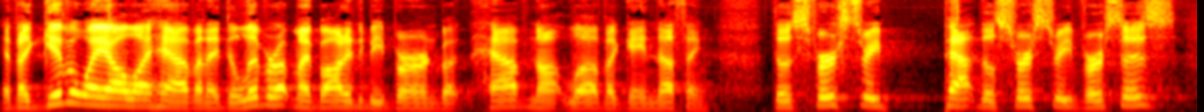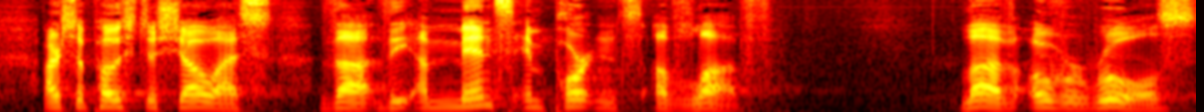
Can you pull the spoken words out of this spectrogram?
If I give away all I have and I deliver up my body to be burned, but have not love, I gain nothing. Those first three those first three verses are supposed to show us the, the immense importance of love. Love overrules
